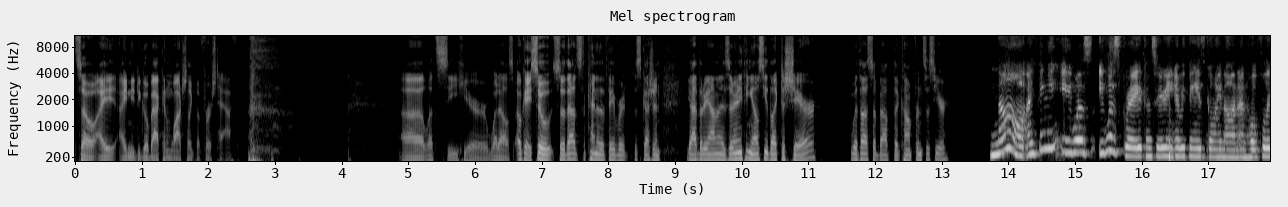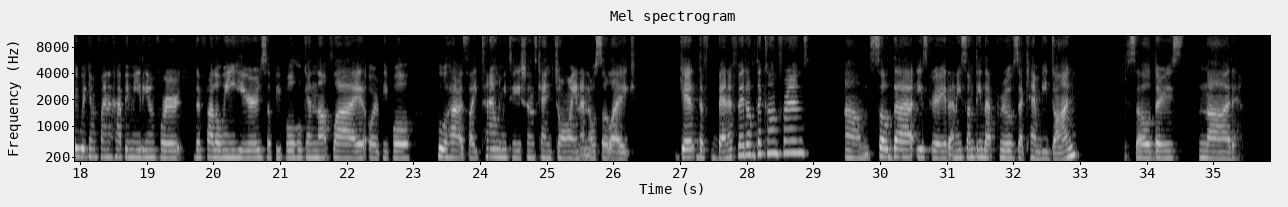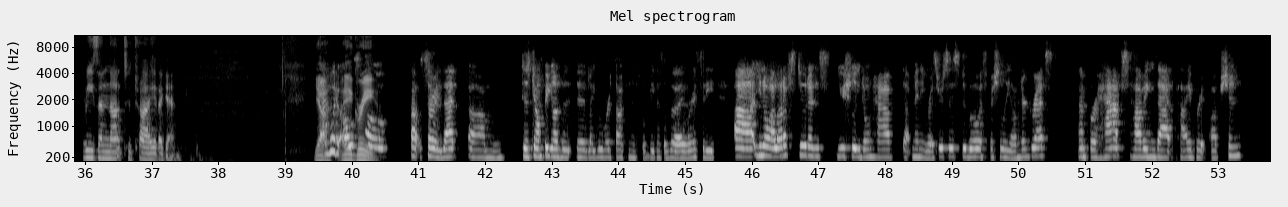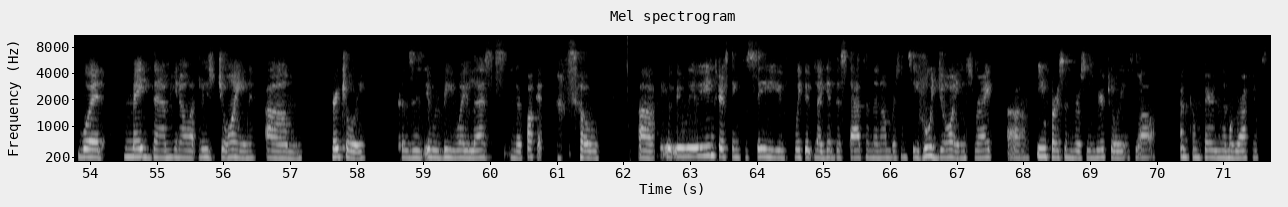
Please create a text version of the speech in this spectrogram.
so I, I need to go back and watch like the first half. Uh, let's see here. What else? Okay, so so that's the kind of the favorite discussion. Yeah, Adriana, is there anything else you'd like to share with us about the conference this year? No, I think it was it was great considering everything is going on, and hopefully we can find a happy medium for the following years, so people who cannot fly or people who has like time limitations can join and also like get the benefit of the conference. Um, so that is great, and it's something that proves that can be done. So there is not reason not to try it again. Yeah, I would I also, agree. Oh, sorry, that um, just jumping on the, the like we were talking for because of the diversity. Uh, you know, a lot of students usually don't have that many resources to go, especially undergrads, and perhaps having that hybrid option would make them, you know, at least join um, virtually because it would be way less in their pocket. So uh, it, it would be interesting to see if we could like get the stats and the numbers and see who joins, right, uh, in person versus virtually as well, and compare the demographics.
